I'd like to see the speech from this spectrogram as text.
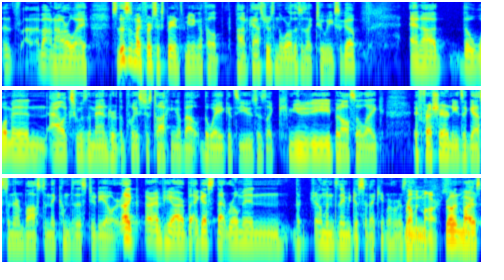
it's about an hour away. So this is my first experience meeting a fellow podcasters in the world. This was like two weeks ago. And uh, the woman, Alex, who was the manager of the place, just talking about the way it gets used as like community, but also like if Fresh Air needs a guest and they're in Boston, they come to the studio or like or NPR. But I guess that Roman, the gentleman's name you just said, I can't remember his Roman name. Mars. Roman Yeah. Mars.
